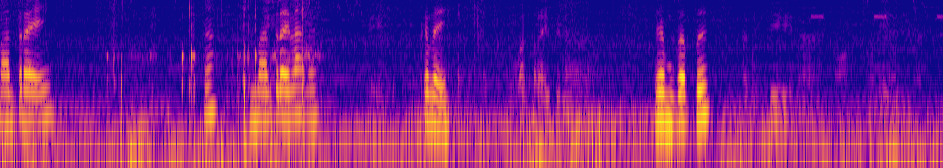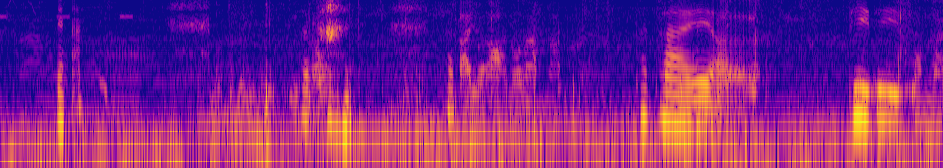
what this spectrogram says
บานไตรเองฮะบานไตรล่ะไหมก็เลยวัดไรไปนะเริ่มกระตึกตาดิเจนะเราจะได้เเราตายอยู่อะโนล่าทักทายเอ่อพี่ที่ทำนา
